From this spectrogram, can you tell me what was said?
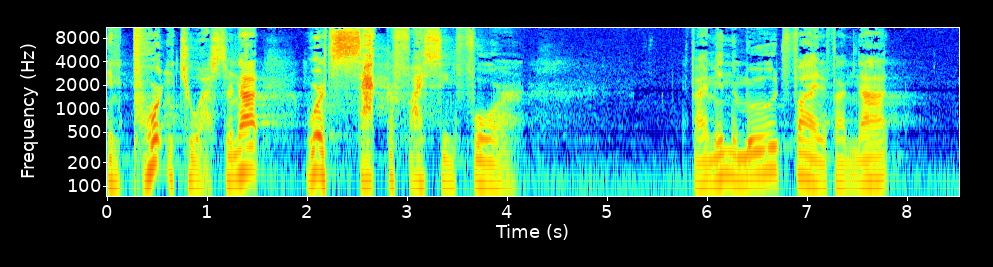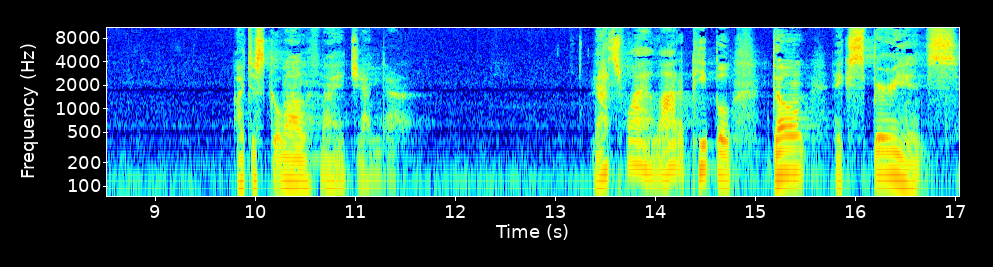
important to us. They're not worth sacrificing for. If I'm in the mood, fine. If I'm not, I just go on with my agenda. And that's why a lot of people don't experience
